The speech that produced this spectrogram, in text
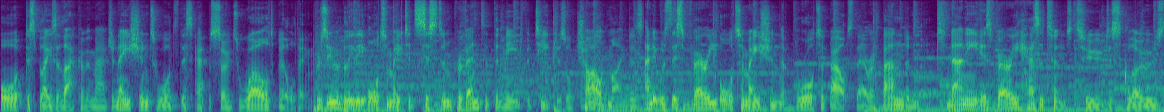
or displays a lack of imagination towards this episode's world building. Presumably, the automated system prevented the need for teachers or childminders, and it was this very automation that brought about their abandonment. Nanny is very hesitant to disclose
